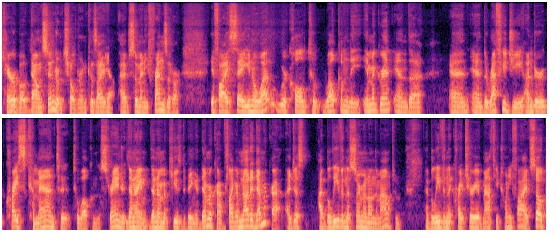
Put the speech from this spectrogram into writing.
care about down syndrome children because I, yeah. I have so many friends that are if i say you know what we're called to welcome the immigrant and the and and the refugee under christ's command to to welcome the stranger then i then i'm accused of being a democrat it's like i'm not a democrat i just i believe in the sermon on the mount and I believe in the criteria of Matthew 25. So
